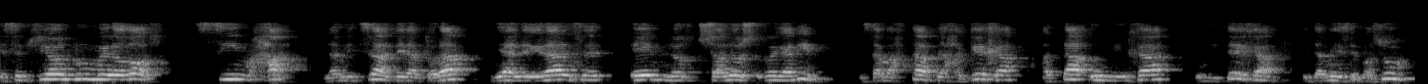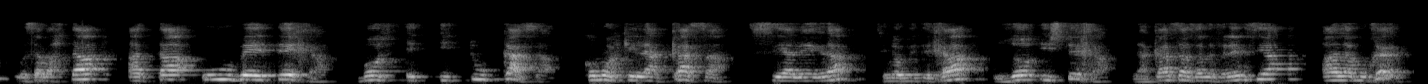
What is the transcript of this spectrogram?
Excepción número dos, simha, la mitzá de la Torah de alegrarse en los shalosh regalim. Samachta behakeja, ata ubinja, ubiteja, y también dice Pasuk, Usamastá ata ubeteja, vos y tu casa. ¿Cómo es que la casa se alegra? Sino beteja, zo ishteja. La casa hace referencia a la mujer,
